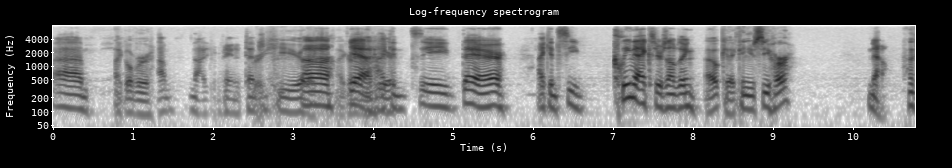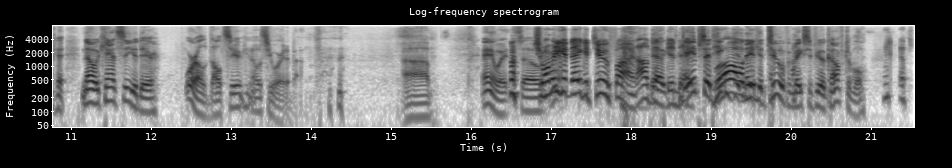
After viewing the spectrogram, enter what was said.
Um, Like over I'm not even paying over attention. here. Uh, like, right yeah, about I can see there. I can see Kleenex or something. Okay, can you see her? No. Okay, no, we can't see you, dear. We're all adults here. You know what's you worried about. um, anyway, so Do you want me to get naked too? Fine, I'll just Yeah, get Gabe said he We'll can get naked too if it makes you feel comfortable. That's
